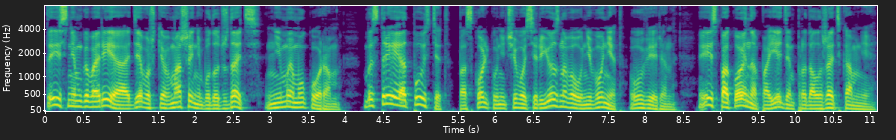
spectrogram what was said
Ты с ним говори, а девушки в машине будут ждать немым укором. Быстрее отпустит, поскольку ничего серьезного у него нет, уверен. И спокойно поедем продолжать ко мне.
